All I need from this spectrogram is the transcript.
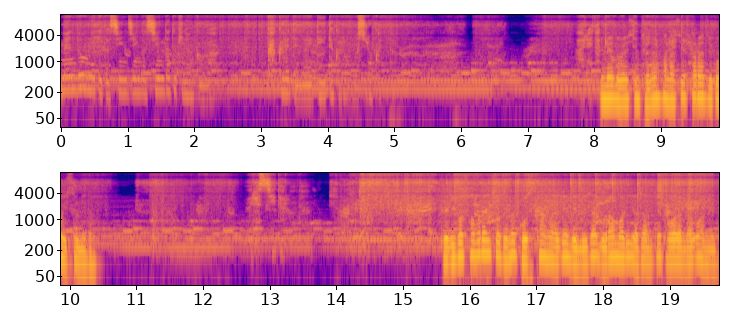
面倒見てた新人が死んだ時なんかは隠れて泣いていたから面白かったあれだけ 히메노의 신체는 하나씩 사라지고 있습니다. 嬉しいだろうな 그리고 사무라이 소드는 고스트 악마에게 밀리자 노란머리 여자한테 도와달라고 합니다.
